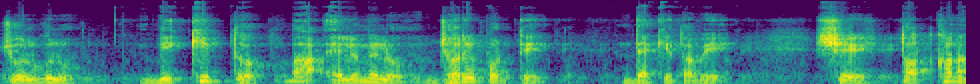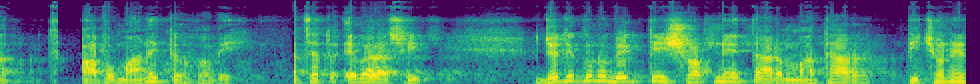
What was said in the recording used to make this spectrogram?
চুলগুলো বিক্ষিপ্ত বা এলোমেলো ঝরে পড়তে দেখে, তবে সে তৎক্ষণাৎ অপমানিত হবে। আচ্ছা তো এবার আসি। যদি কোনো ব্যক্তি স্বপ্নে তার মাথার পিছনের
